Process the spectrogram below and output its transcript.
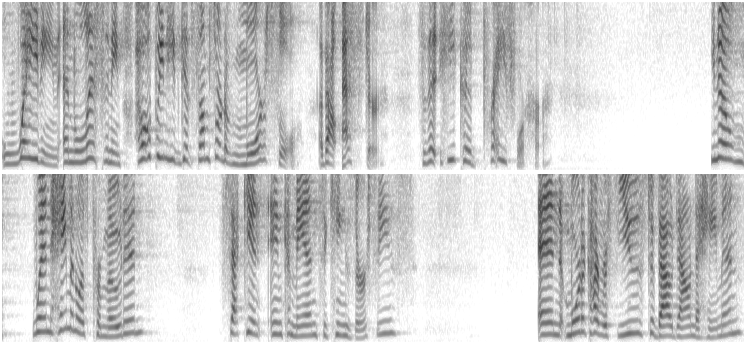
waiting and listening, hoping he'd get some sort of morsel about Esther so that he could pray for her. You know, when Haman was promoted, second in command to King Xerxes, and Mordecai refused to bow down to Haman,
